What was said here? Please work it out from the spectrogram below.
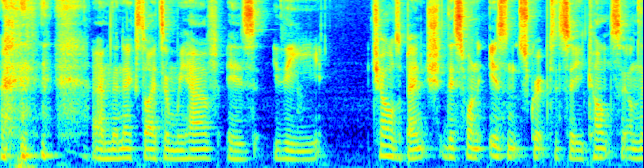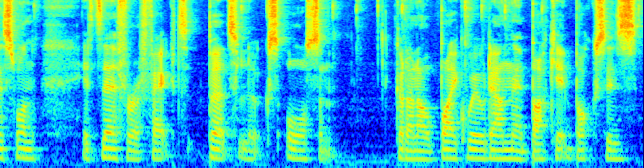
and um, the next item we have is the Child's Bench. This one isn't scripted, so you can't sit on this one. It's there for effect, but looks awesome. Got an old bike wheel down there, bucket, boxes,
